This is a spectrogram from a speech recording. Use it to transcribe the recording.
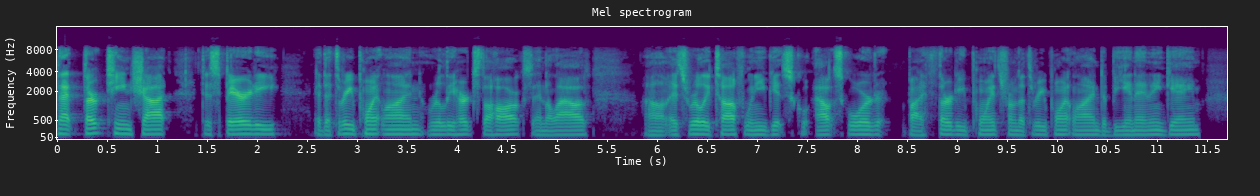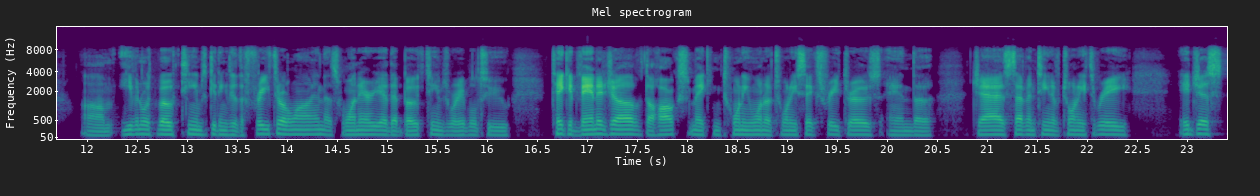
That 13 shot disparity at the three point line really hurts the Hawks and allows. Uh, it's really tough when you get sc- outscored by 30 points from the three point line to be in any game. Um, even with both teams getting to the free throw line, that's one area that both teams were able to take advantage of. The Hawks making 21 of 26 free throws and the Jazz 17 of 23. It just,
